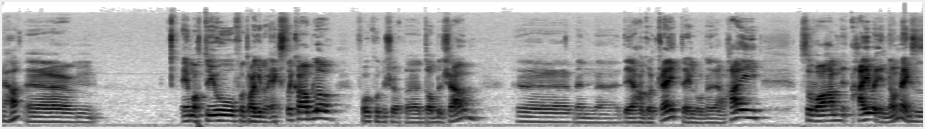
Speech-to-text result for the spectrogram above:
ja. Um, jeg måtte jo få tag i noen ekstra kabler for å kunne kjøre dobbelt skjerm. Eh, men eh, det har gått greit. Jeg låner det av Hai. Så var han, Hai var innom meg, så,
